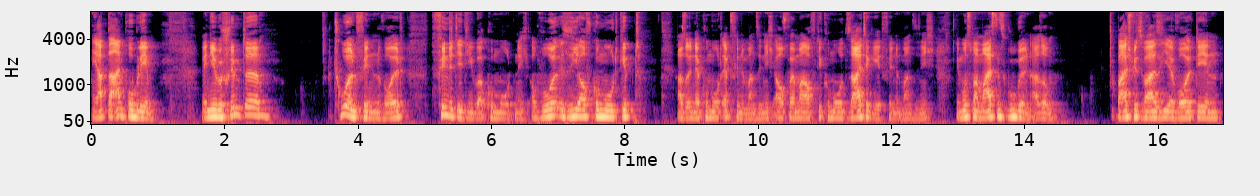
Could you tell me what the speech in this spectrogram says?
ihr habt da ein Problem. Wenn ihr bestimmte Touren finden wollt, findet ihr die über Komoot nicht, obwohl es sie auf Komoot gibt. Also in der Komoot-App findet man sie nicht. Auch wenn man auf die Komoot-Seite geht, findet man sie nicht. Die muss man meistens googeln. Also beispielsweise, ihr wollt den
